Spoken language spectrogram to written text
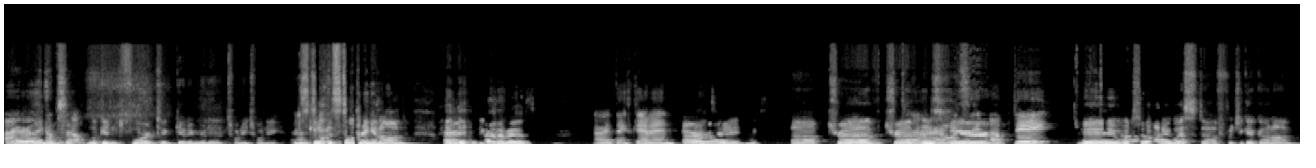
I really hope so. looking forward to getting rid of 2020. It's Okay. still it's still hanging on. All right. It kind of is. All right. Thanks, Kevin. All right. Uh, Trev, Trev All is right, what's here. the update? Hey, what's uh, up? iOS stuff. What you got going on?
